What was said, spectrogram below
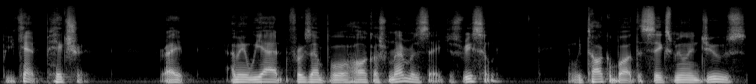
but you can't picture it, right? I mean, we had, for example, Holocaust Remembrance Day just recently, and we talk about the six million Jews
